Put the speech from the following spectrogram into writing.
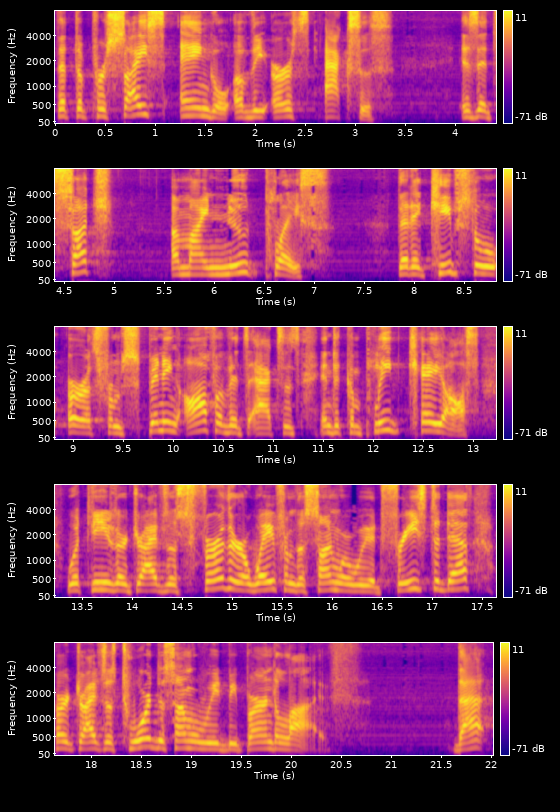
that the precise angle of the Earth's axis is at such a minute place that it keeps the earth from spinning off of its axis into complete chaos, which either drives us further away from the sun where we would freeze to death, or it drives us toward the sun where we'd be burned alive. That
